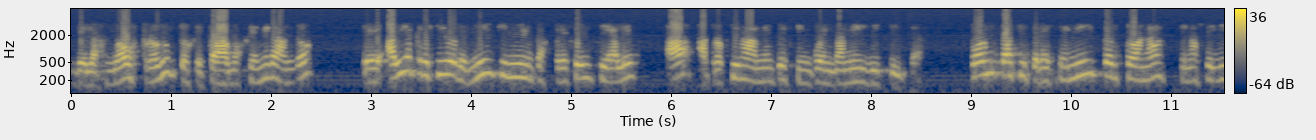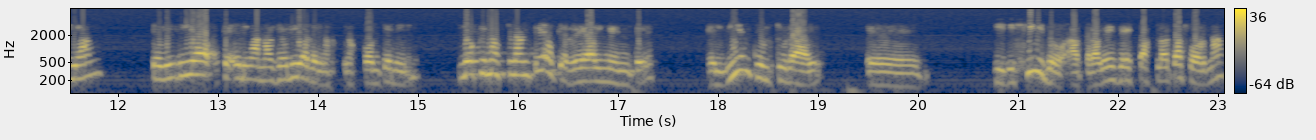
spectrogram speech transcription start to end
de, los nuevos productos que estábamos generando, eh, había crecido de 1.500 presenciales a aproximadamente 50.000 visitas, con casi 13.000 personas que nos seguían, que diría en la mayoría de nuestros contenidos. Lo que nos plantea que realmente el bien cultural eh, dirigido a través de estas plataformas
